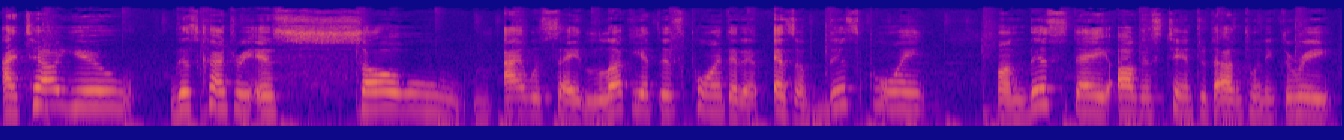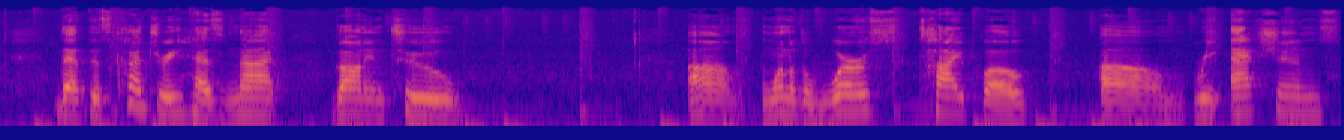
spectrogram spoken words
I tell you, this country is so, I would say, lucky at this point that as of this point, on this day, August 10, 2023, that this country has not gone into um, one of the worst type of um, reactions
